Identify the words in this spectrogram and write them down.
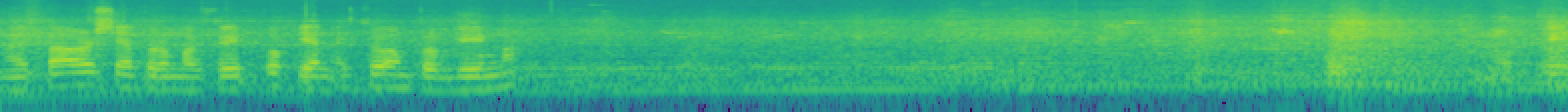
May power siya pero mag-trip off. Yan, ito ang problema. Okay,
